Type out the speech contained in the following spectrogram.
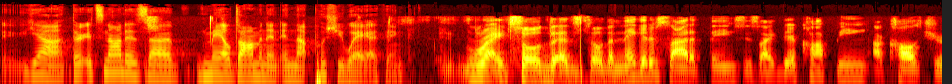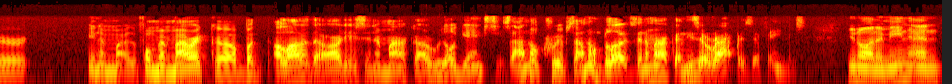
yeah, there, it's not as uh, male dominant in that pushy way, I think. Right. So the, so the negative side of things is like they're copying a culture in from America, but a lot of the artists in America are real gangsters. I know Crips, I know Bloods in America, and these are rappers. They're famous. You know what I mean? And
